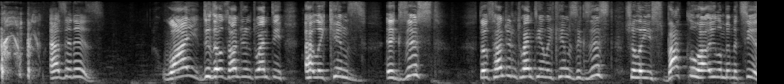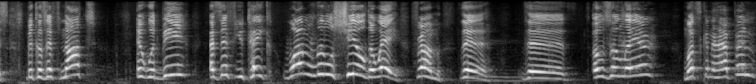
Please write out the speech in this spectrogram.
as it is. Why do those 120 Elikims exist? Those 120 Elikims exist. Because if not, it would be as if you take one little shield away from the the ozone layer. What's going to happen?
